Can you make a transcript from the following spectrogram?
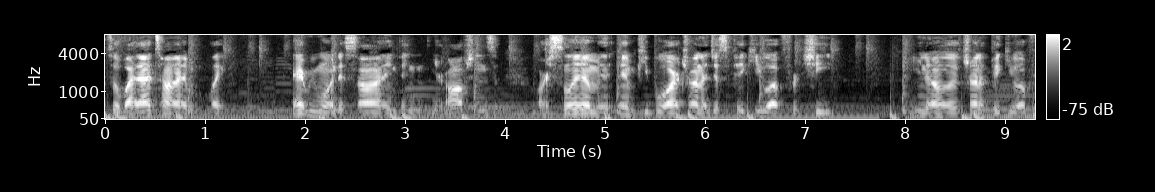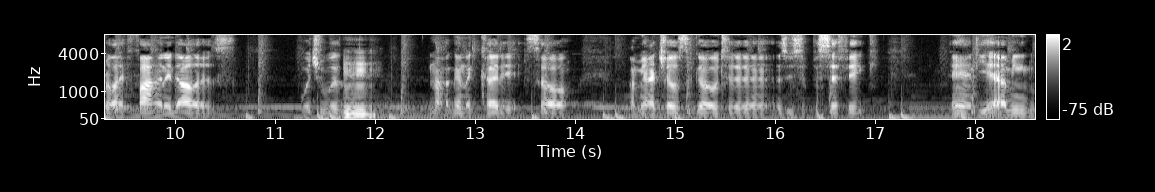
So by that time, like everyone is signed and your options are slim and, and people are trying to just pick you up for cheap You know, they're trying to pick you up for like five hundred dollars, which was mm. not gonna cut it. So, I mean, I chose to go to Azusa Pacific, and yeah, I mean,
